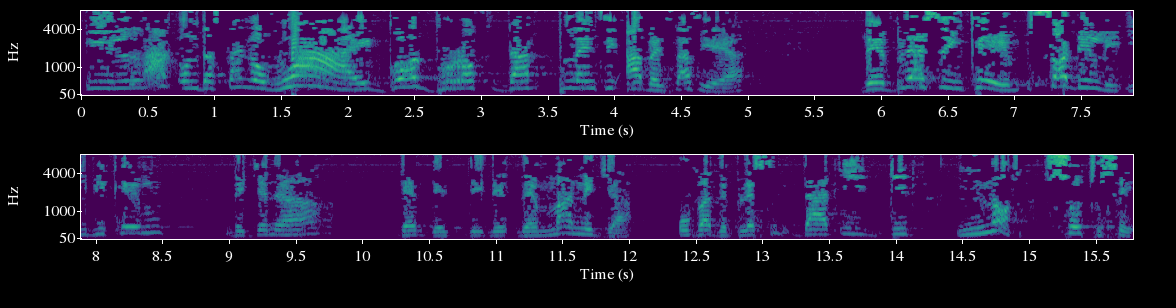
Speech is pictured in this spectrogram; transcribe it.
he lacked understanding of why God brought that plenty harvest that year, the blessing came. Suddenly, he became the general, the, the, the, the, manager over the blessing that he did not, so to say,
